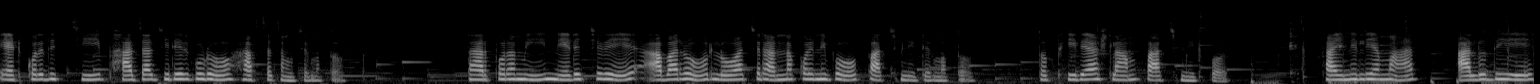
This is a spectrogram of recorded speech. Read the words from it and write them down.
অ্যাড করে দিচ্ছি ভাজা জিরের গুঁড়ো হাফ চা চামচের মতো। তারপর আমি নেড়ে ছেড়ে আবারও লো রান্না করে নিব পাঁচ মিনিটের মতো। তো ফিরে আসলাম পাঁচ মিনিট পর। ফাইনালি আমার আলু দিয়ে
